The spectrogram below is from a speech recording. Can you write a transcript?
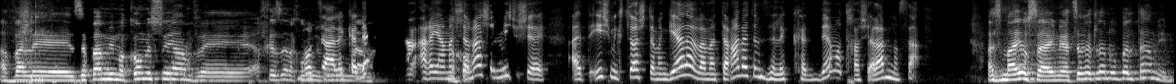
אבל אה, זה בא ממקום מסוים, ואחרי זה אנחנו רוצה לקדם. לה... הרי המטרה נכון. של מישהו שאת איש מקצוע שאתה מגיע אליו, המטרה בעצם זה לקדם אותך שלב נוסף. אז מה היא עושה? היא מייצרת לנו בלת"מים.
